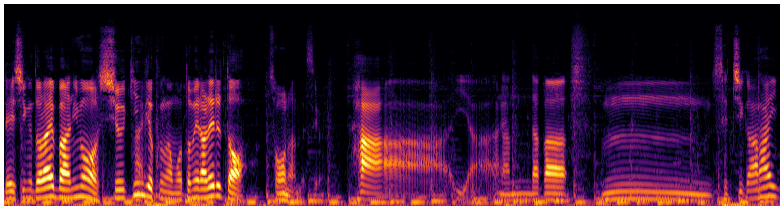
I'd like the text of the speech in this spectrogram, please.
レーシングドライバーにも集金力が求められると、はい、そうなんですよ。はあいや、はい、なんだかうーん世知辛い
